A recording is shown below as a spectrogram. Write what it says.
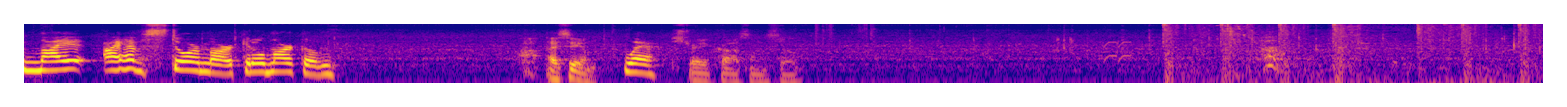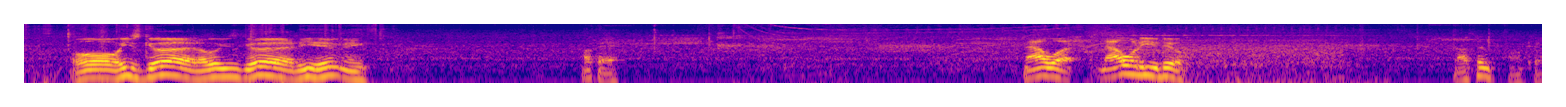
My, I have storm mark. It'll mark them. I see him. Where? Straight across on the sill. Oh, he's good. Oh, he's good. He hit me. Okay. Now what? Now what do you do? Nothing? Okay.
